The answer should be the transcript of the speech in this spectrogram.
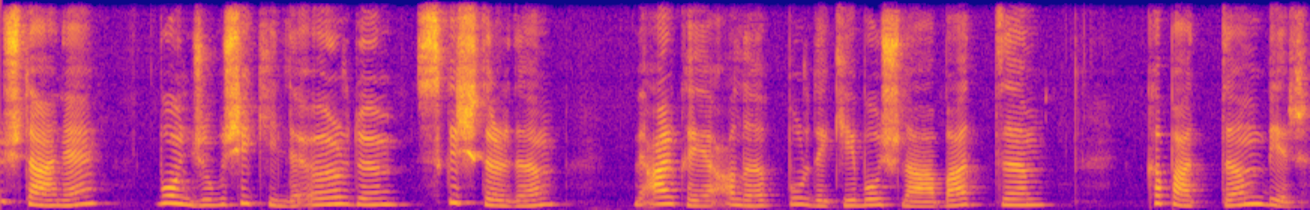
3 tane boncuğu bu şekilde ördüm, sıkıştırdım ve arkaya alıp buradaki boşluğa battım. Kapattım. 1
